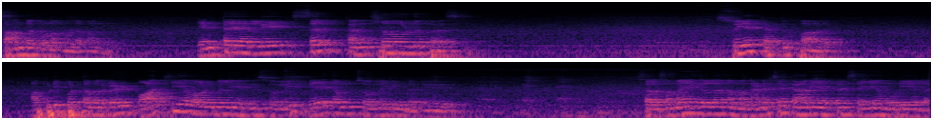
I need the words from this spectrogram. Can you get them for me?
சாந்த குணமுள்ளவன். என்டையர்லி செல்ஃப் கண்ட்ரோல்டு பர்சன் சுய கட்டுப்பாடு அப்படிப்பட்டவர்கள் பாக்கியவான்கள் என்று சொல்லி வேதம் சொல்லுகின்றது. சில சமயங்களில் நம்ம நினைச்ச காரியத்தை செய்ய முடியல.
